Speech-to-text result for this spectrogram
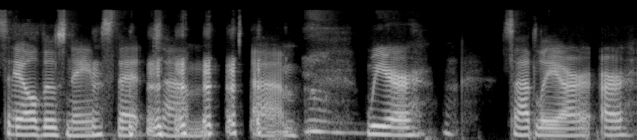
say all those names that um, um, we are sadly our our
